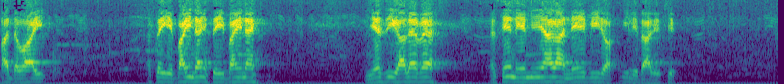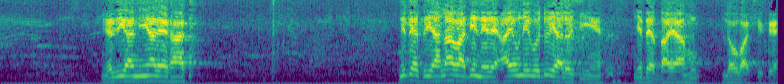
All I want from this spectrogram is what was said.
တတ္တဝါဤအစိတ်ပိုင်းတိုင်းအစိတ်ပိုင်းတိုင်း မျက်စိကလည်းပဲအစင်းနေမြင်ရကနေပြီးတော့ကိလေသာတွေဖြစ်မျက်စိကမြင်ရတဲ့အခါနှစ်သက်စရာလှပတင်နေတဲ့အာယုန်တွေကိုတွေ့ရလို့ရှိရင်နှစ်သက်သာယာမှုလောဘဖြစ်တယ်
